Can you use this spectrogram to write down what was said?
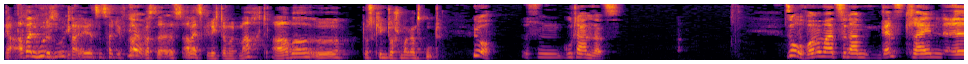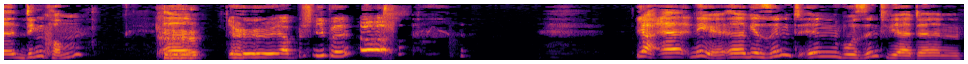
ja, aber ein gutes Urteil. Jetzt ist halt die Frage, ja, was das Arbeitsgericht damit macht, aber äh, das klingt doch schon mal ganz gut. Ja, ist ein guter Ansatz. So, wollen wir mal zu einem ganz kleinen äh, Ding kommen. äh, ja, Schniepel. ja, äh, nee, äh, wir sind in, wo sind wir denn?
